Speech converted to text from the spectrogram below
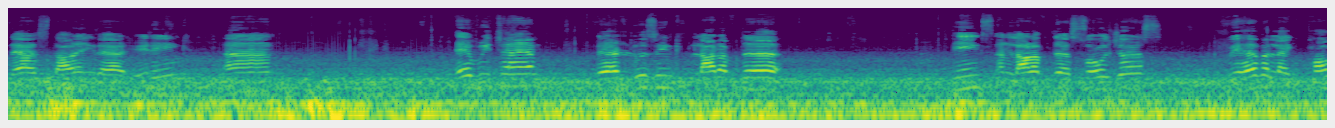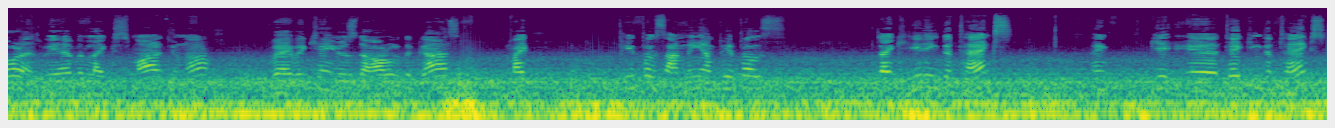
They are starting. They are hitting, and every time they are losing a lot of the things and a lot of the soldiers. We have a like power and we have a like smart, you know, where we can use the our the guns. My peoples, Armenian peoples, like hitting the tanks and uh, taking the tanks,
